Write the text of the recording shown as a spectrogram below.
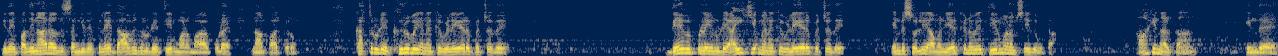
இதை பதினாறாவது சங்கீதத்திலே தாவிதனுடைய தீர்மானமாக கூட நாம் பார்க்கிறோம். கர்த்தருடைய கிருபை எனக்கு விலையேற பெற்றது. தேவ பிள்ளையினுடைய ஐக்கியம் எனக்கு விலையேற பெற்றது என்று சொல்லி அவன் ஏற்கனவே தீர்மானம் செய்து விட்டான். ஆகினால்தான் இந்த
